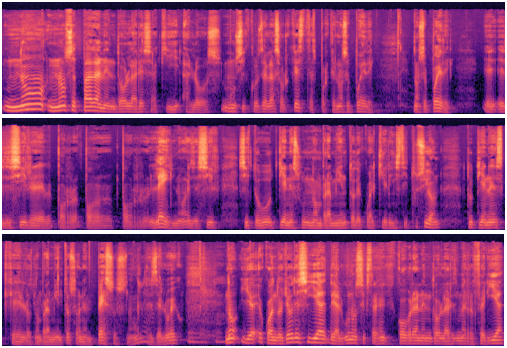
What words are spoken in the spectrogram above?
no, no se pagan en dólares aquí a los músicos de las orquestas porque no se puede, no se puede. E, es decir, eh, por, por, por, ley, ¿no? Es decir, si tú tienes un nombramiento de cualquier institución, tú tienes que los nombramientos son en pesos, ¿no? Desde luego. No, eh, cuando yo decía de algunos extranjeros que cobran en dólares, me refería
